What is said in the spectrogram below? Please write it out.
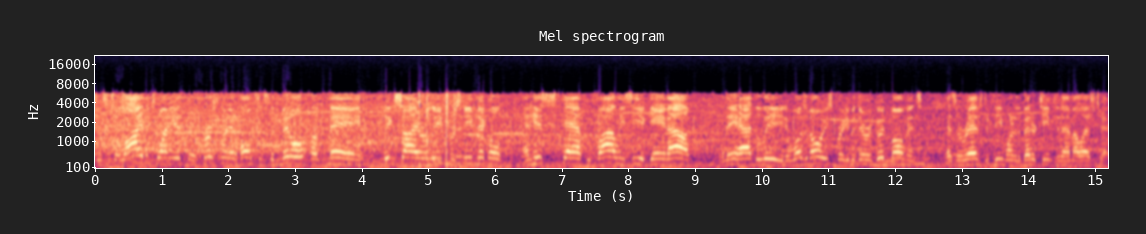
since July the 20th, their first win at home since the middle of May. Big sigh of relief for Steve Nicol and his staff who finally see a game out and they had the lead. It wasn't always pretty, but there were good moments as the Revs defeat one of the better teams in MLS, Jay.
